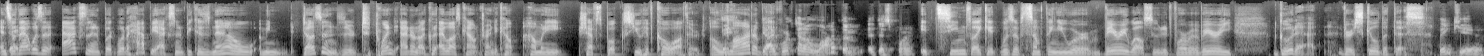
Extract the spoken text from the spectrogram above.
and so Right. that was an accident. But what a happy accident because now, I mean, dozens or t- twenty. I don't know. I could. I lost count trying to count how many chefs' books you have co-authored. A lot of Yeah, them. I've worked on a lot of them at this point. it seems like it was of something you were very well suited for, but very good at, very skilled at this. Thank you.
